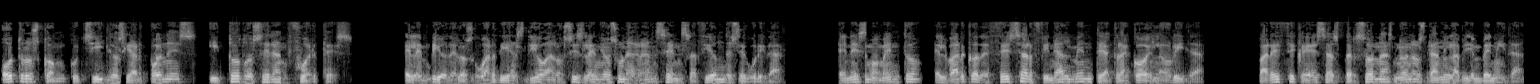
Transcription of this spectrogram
otros con cuchillos y arpones, y todos eran fuertes. El envío de los guardias dio a los isleños una gran sensación de seguridad. En ese momento, el barco de César finalmente atracó en la orilla. Parece que esas personas no nos dan la bienvenida.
